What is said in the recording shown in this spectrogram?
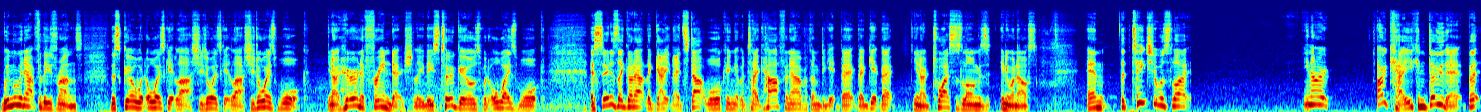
when we went out for these runs, this girl would always get last. She'd always get last. She'd always walk. You know, her and a friend actually, these two girls would always walk. As soon as they got out the gate, they'd start walking. It would take half an hour for them to get back. They'd get back, you know, twice as long as anyone else. And the teacher was like, you know, okay, you can do that, but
